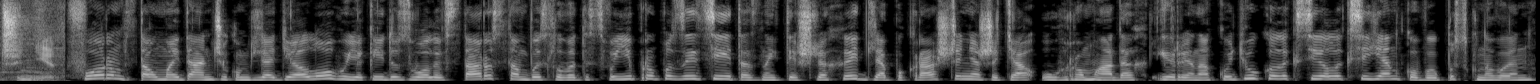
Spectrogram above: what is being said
чи ні. Форум став майданчиком для діалогу, який дозволив старостам висловити свої пропозиції та знайти шляхи для покращення життя у громадах. Ірина Кодюк, Олексій Олексієнко. Випуск новин.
